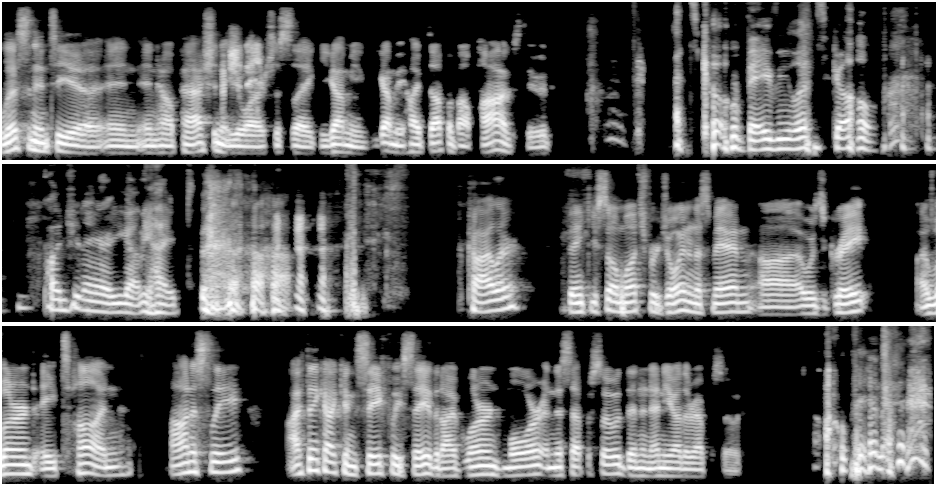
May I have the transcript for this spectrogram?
listening to you and and how passionate you are. It's just like you got me you got me hyped up about Pogs, dude. Let's go, baby. Let's go. Punch in air. You got me hyped. Kyler, thank you so much for joining us, man. Uh, it was great. I learned a ton. Honestly, I think I can safely say that I've learned more in this episode than in any other episode. Oh man, thank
